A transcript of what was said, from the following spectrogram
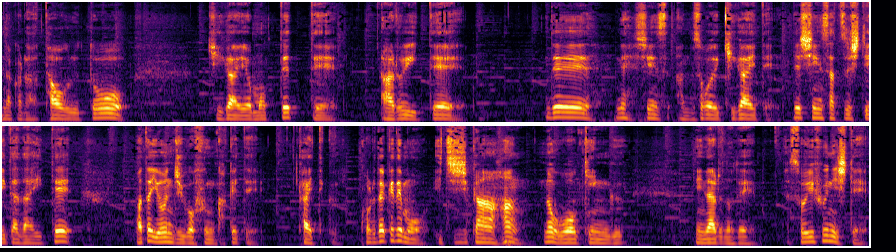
だからタオルと着替えを持ってって歩いてでねあのそこで着替えてで診察していただいてまた45分かけて帰ってくるこれだけでも1時間半のウォーキングになるのでそういうふうにして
